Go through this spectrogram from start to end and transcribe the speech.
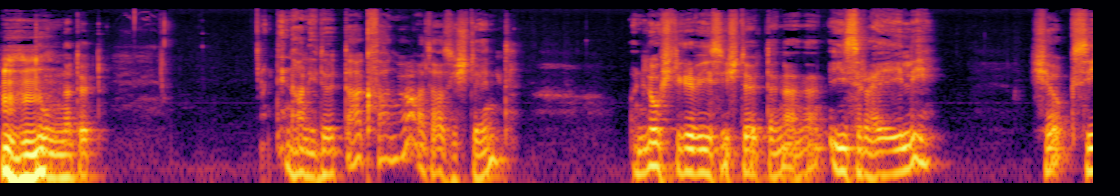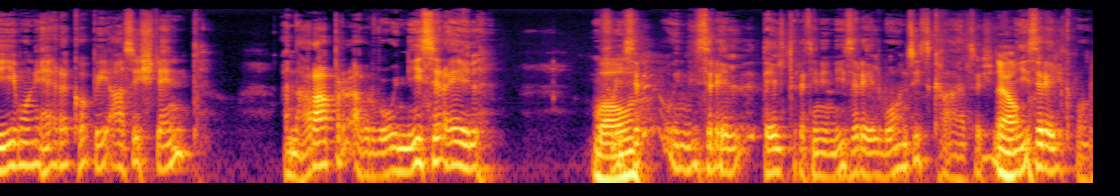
mhm. dort. Dann habe ich dort angefangen als Assistent. Und lustigerweise ist dort ein, ein Israeli schon gewesen, wo ich hergekommen bin, Assistent. Ein Araber, aber wo in Israel, wow. Wo in Israel, die Eltern sind in Israel Wohnsitz gehabt, also ist ja. in Israel gewohnt.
